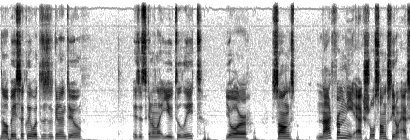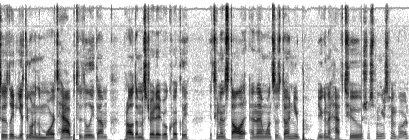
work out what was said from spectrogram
Now basically what this is going to do is it's going to let you delete your songs not from the actual song so you don't accidentally delete it. You have to go into the more tab to delete them, but I'll demonstrate it real quickly. It's going to install it, and then once it's done, you, you're going to have to spring your springboard.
